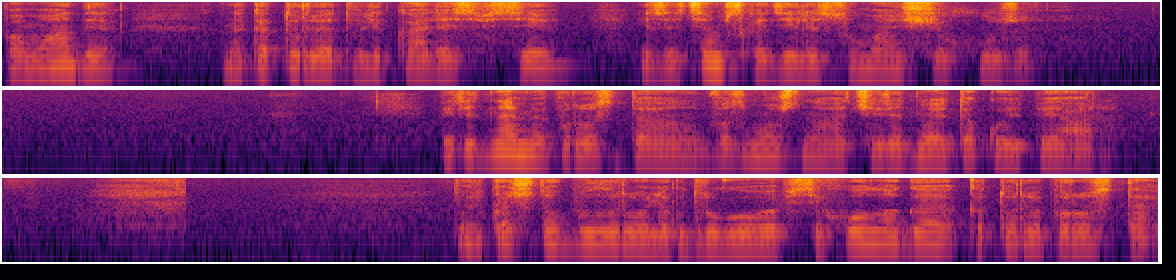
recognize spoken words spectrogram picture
Помады, на которые отвлекались все, и затем сходили с ума еще хуже. Перед нами просто, возможно, очередной такой пиар – только что был ролик другого психолога, который просто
